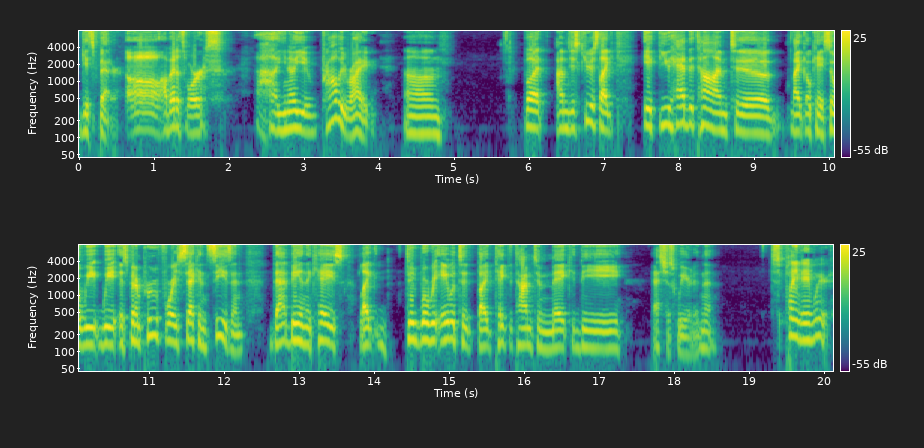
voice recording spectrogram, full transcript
gets better. Oh, I bet it's worse. Uh, you know, you're probably right. Um, but I'm just curious, like, if you had the time to, like, okay, so we, we, it's been approved for a second season. That being the case, like, did, were we able to, like, take the time to make the, that's just weird, isn't it? Just plain damn weird.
